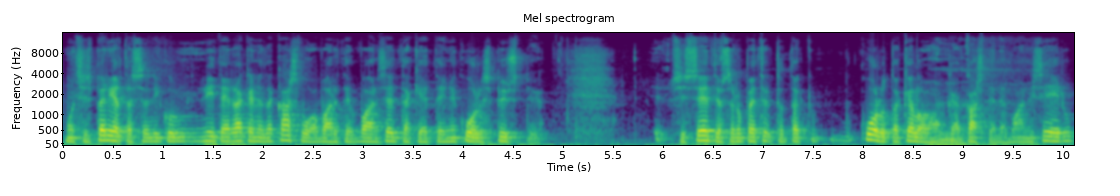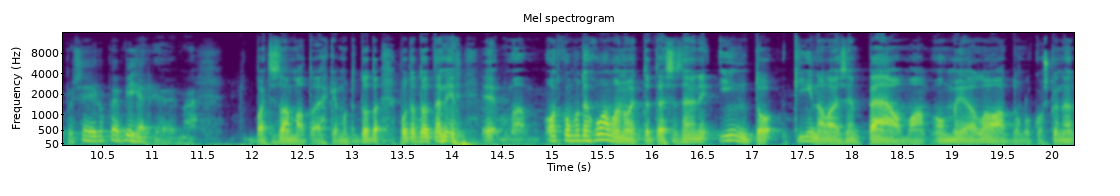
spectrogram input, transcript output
mutta siis periaatteessa niin kuin, niitä ei rakenneta kasvua varten, vaan sen takia, että ei ne kuolisi pystyy. Siis se, että jos sä rupeat tota, kuollutta kelohonkia mm. kastelemaan, niin se ei, rupea, se ei rupea viheriöimään paitsi sammalta ehkä, mutta, tuota, mutta tuota, niin, e, oletko muuten huomannut, että tässä sellainen into kiinalaisen pääomaan on meillä laatunut, koska nä,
